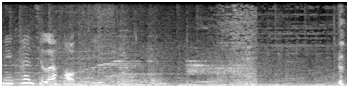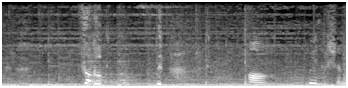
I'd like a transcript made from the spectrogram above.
你看起来好疲糟糕，哦，为了什么？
